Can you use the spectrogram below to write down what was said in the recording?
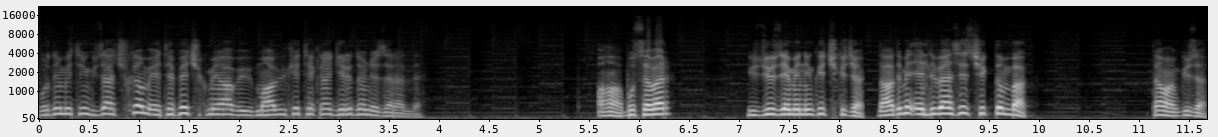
Burada metin güzel çıkıyor ama ETP çıkmıyor abi. Mavi ülke tekrar geri döneceğiz herhalde. Aha bu sefer %100 eminim ki çıkacak. Daha demin eldivensiz çıktım bak. Tamam güzel.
